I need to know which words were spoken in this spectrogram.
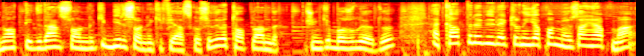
Note 7'den sonraki bir sonraki fiyaskosuydu ve toplandı. Çünkü bozuluyordu. Ya katlanabilir ekranı yapamıyorsan yapma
